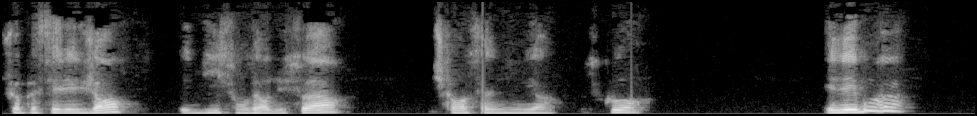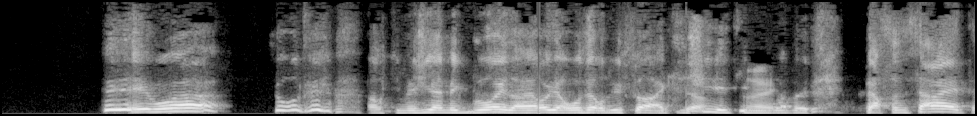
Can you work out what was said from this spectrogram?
Je vois passer les gens, les 10, 11 heures du soir. Je commence à me dire, secours. Aidez-moi. Aidez-moi. Alors, t'imagines un mec bourré dans la rue à 11 heures du soir avec Clichy, les types, personne s'arrête.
